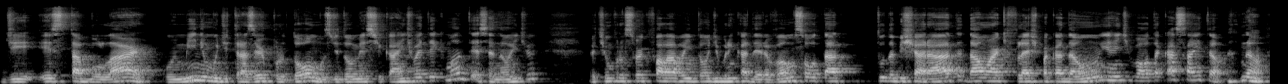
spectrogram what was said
de estabular, o mínimo de trazer para o domus, de domesticar, a gente vai ter que manter, senão a gente. Eu tinha um professor que falava tom de brincadeira: vamos soltar tudo a bicharada, dar um arco e flecha para cada um e a gente volta a caçar então. Não,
